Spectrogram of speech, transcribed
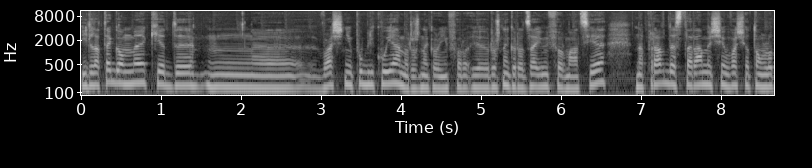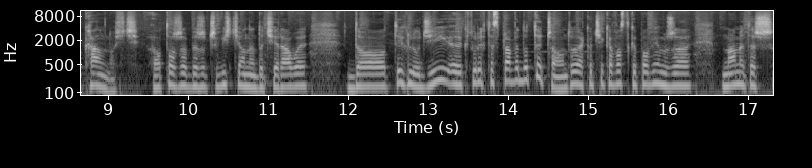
I dlatego my, kiedy mm, e, właśnie publikujemy różnego, e, różnego rodzaju informacje, naprawdę staramy się właśnie o tą lokalność, o to, żeby rzeczywiście one docierały do tych ludzi, których te sprawy dotyczą. Tu jako ciekawostkę powiem, że mamy też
